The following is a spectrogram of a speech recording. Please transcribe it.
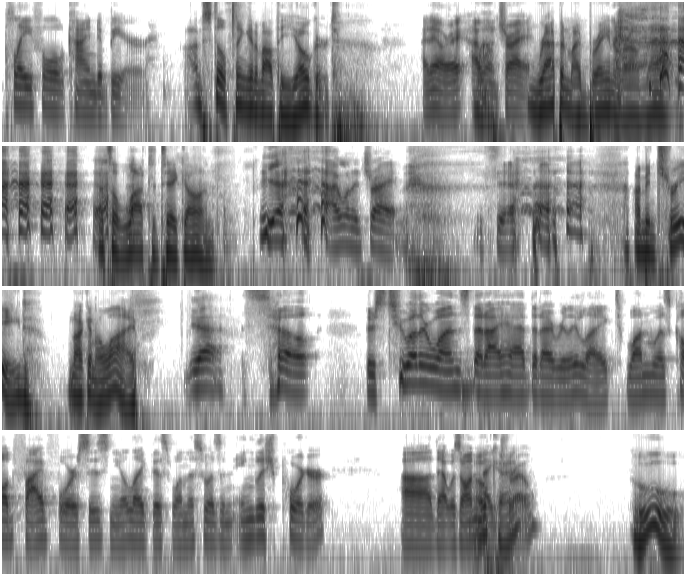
playful kind of beer. I'm still thinking about the yogurt. I know, right? I want to try it. Wrapping my brain around that. That's a lot to take on. Yeah, I want to try it. So, I'm intrigued. Not gonna lie. yeah. So there's two other ones that I had that I really liked. One was called Five Forces, and you'll like this one. This was an English porter uh, that was on Okay. Nitro. Ooh.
